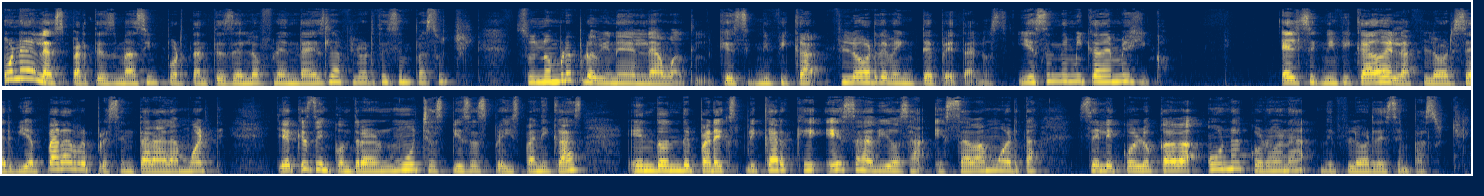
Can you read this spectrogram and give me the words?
Una de las partes más importantes de la ofrenda es la flor de cempasúchil. Su nombre proviene del náhuatl, que significa flor de 20 pétalos, y es endémica de México. El significado de la flor servía para representar a la muerte, ya que se encontraron muchas piezas prehispánicas en donde para explicar que esa diosa estaba muerta se le colocaba una corona de flor de cempasúchil.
